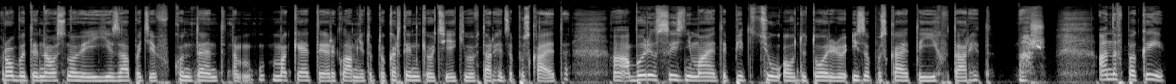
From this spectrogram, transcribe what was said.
робите на основі її запитів контент, там макети, рекламні, тобто картинки, оці, які ви в таргет запускаєте, або рілси знімаєте під цю аудиторію і запускаєте їх в таргет наш. А навпаки.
